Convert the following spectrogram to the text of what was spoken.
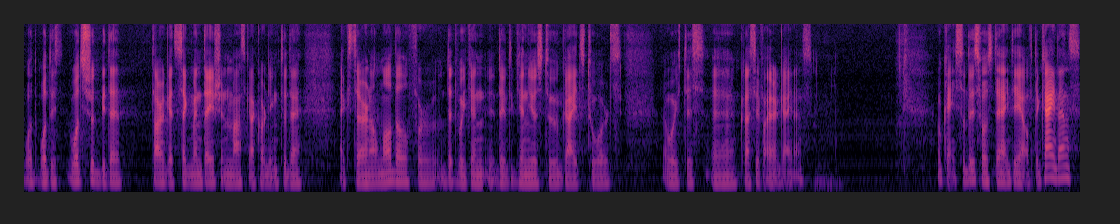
what, what, is, what should be the target segmentation mask according to the external model for, that we can, that we can use to guide towards with this uh, classifier guidance. Okay, so this was the idea of the guidance.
